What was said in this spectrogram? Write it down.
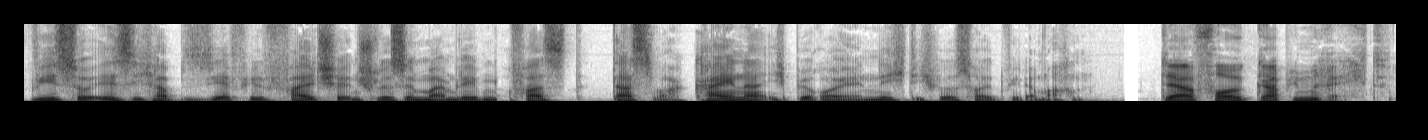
wie es so ist, ich habe sehr viel falsche Entschlüsse in meinem Leben gefasst. Das war keiner, ich bereue nicht, ich würde es heute wieder machen. Der Erfolg gab ihm recht.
